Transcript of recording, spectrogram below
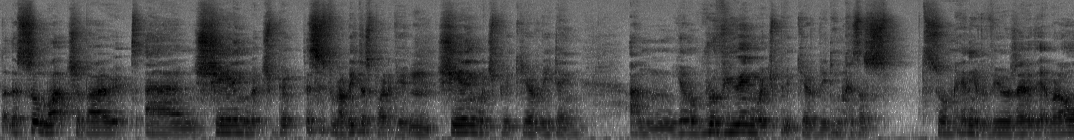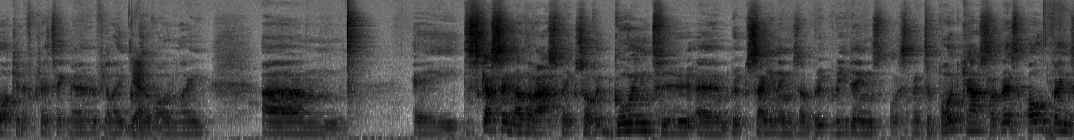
But there's so much about um, sharing which book. This is from a reader's point of view: Mm. sharing which book you're reading, and you know reviewing which book you're reading because there's so many reviewers out there. We're all a kind of critic now, if you like, because Yeah. of online. Um, uh, discussing other aspects of it, going to um, book signings or book readings, listening to podcasts like this, all things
